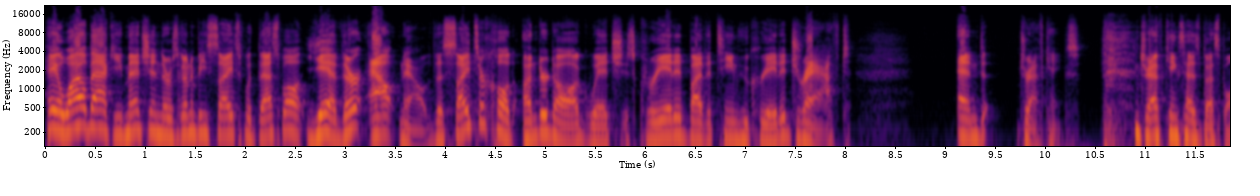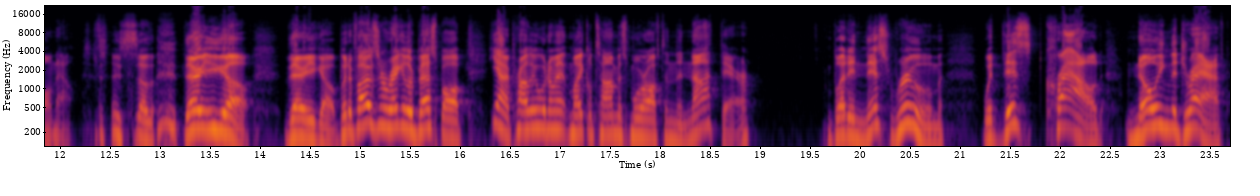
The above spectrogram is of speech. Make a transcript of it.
"Hey, a while back you mentioned there's going to be sites with best ball." Yeah, they're out now. The sites are called Underdog, which is created by the team who created Draft and DraftKings. DraftKings has best ball now. so there you go. There you go. But if I was in a regular best ball, yeah, I probably would have met Michael Thomas more often than not there. But in this room, with this crowd, knowing the draft,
